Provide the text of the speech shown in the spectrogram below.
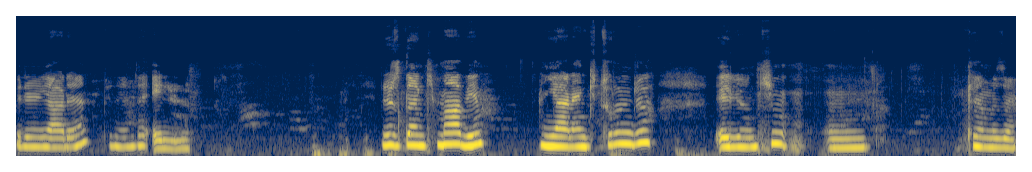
biri Yaren, biri de Eylül'ün. Rüzgar'ınki mavi, Yaren'ki turuncu, Eylül'ünki ım, kırmızı.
